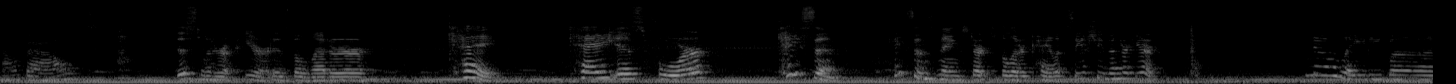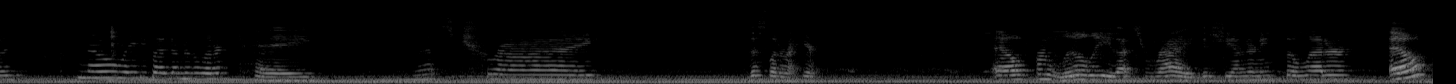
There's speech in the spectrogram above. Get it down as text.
How about this letter up here is the letter K. K is for Kason. Kason's name starts with the letter K. Let's see if she's under here. No ladybug. No ladybug under the letter K. Let's try this letter right here. L for Lily, that's right. Is she underneath the letter L?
